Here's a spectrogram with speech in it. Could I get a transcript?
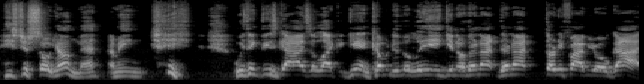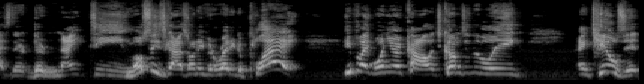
he's just so young, man. I mean, we think these guys are like again coming to the league, you know, they're not they're not 35-year-old guys. They're they're 19. Most of these guys aren't even ready to play. He played one year in college, comes into the league and kills it.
